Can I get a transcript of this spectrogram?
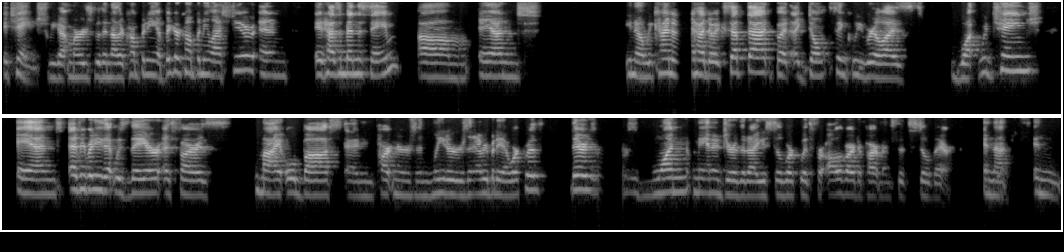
it changed. We got merged with another company, a bigger company last year, and it hasn't been the same. Um, and you know, we kind of had to accept that, but I don't think we realized what would change. And everybody that was there, as far as my old boss and partners and leaders and everybody I worked with, there's one manager that I used to work with for all of our departments that's still there. And that and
